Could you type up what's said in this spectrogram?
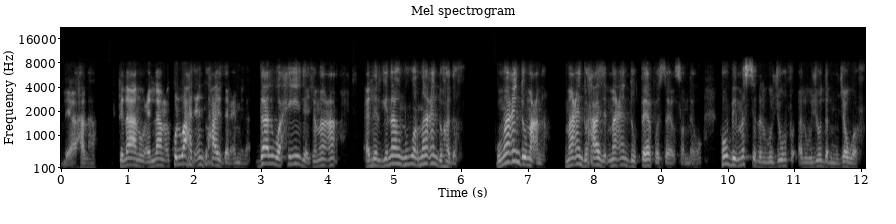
لأهلها. فلان وعلان كل واحد عنده حاجة داير يعملها. ده الوحيد يا جماعة اللي لقيناه إنه هو ما عنده هدف وما عنده معنى ما عنده حاجة ما عنده بيربوس داير يصل له. هو بيمثل الوجود الوجود المجوف.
